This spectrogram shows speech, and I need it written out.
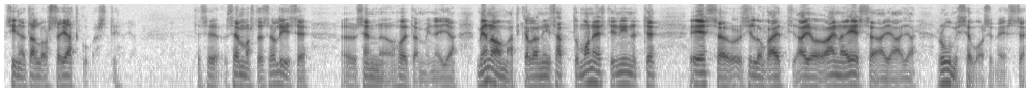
siinä talossa jatkuvasti. Se, semmoista se oli se sen hoitaminen. Ja menomatkalla niin sattui monesti niin, että eessä, silloin kun ajo aina eessä ajaa ja ruumishevosen eessä,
